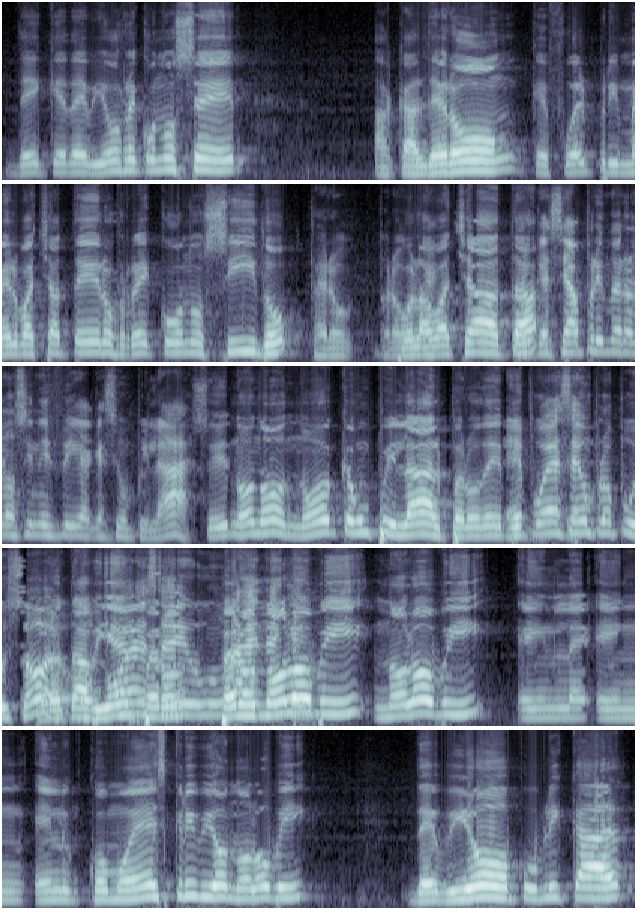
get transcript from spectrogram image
de que debió reconocer a Calderón, que fue el primer bachatero reconocido pero, pero por la que- bachata. pero que sea primero no significa que sea un pilar. Sí, no, no, no es que un pilar, pero de... Él puede ser un propulsor. pero está bien, pero, pero no que- lo vi, no lo vi en, le- en, en como él escribió, no lo vi. Debió publicar,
